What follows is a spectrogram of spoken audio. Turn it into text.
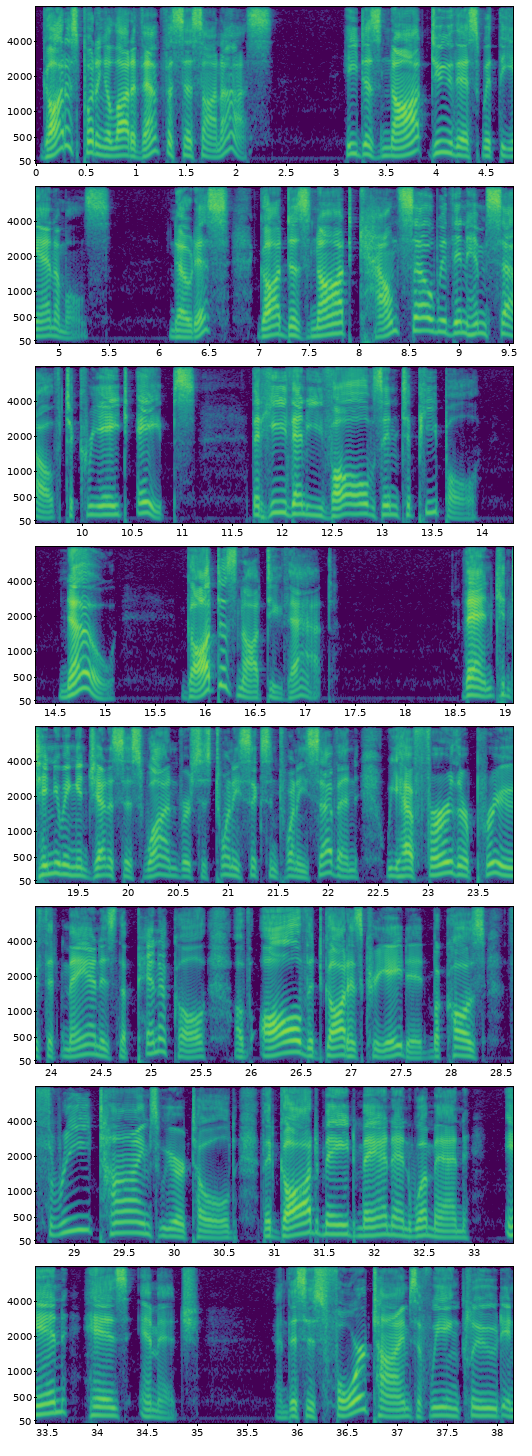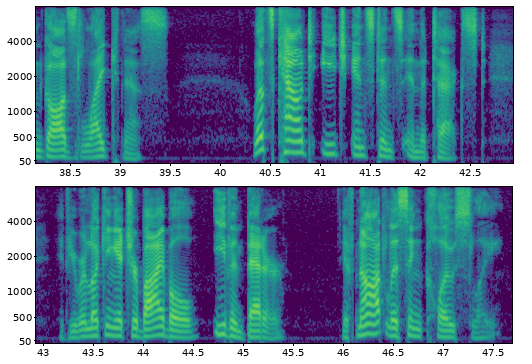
God is putting a lot of emphasis on us he does not do this with the animals. Notice, God does not counsel within himself to create apes that he then evolves into people. No, God does not do that. Then, continuing in Genesis 1, verses 26 and 27, we have further proof that man is the pinnacle of all that God has created because three times we are told that God made man and woman in his image. And this is four times if we include in God's likeness. Let's count each instance in the text. If you were looking at your Bible, even better. If not, listen closely.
